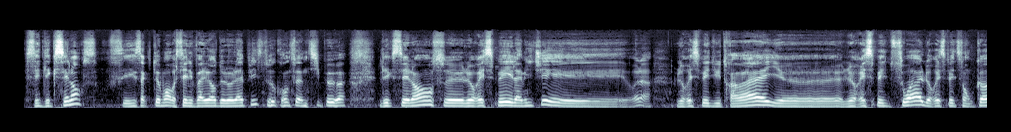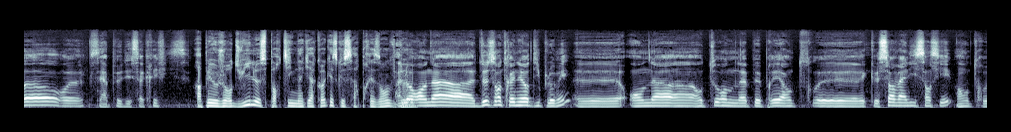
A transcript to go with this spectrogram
c'est de l'excellence. C'est exactement, c'est les valeurs de l'olympisme qu'on fait un petit peu hein. l'excellence, euh, le respect et l'amitié. Voilà, le respect du travail, le respect de soi, le respect de son corps. c'est un peu des sacrifices. Rappelez aujourd'hui le Sporting Dunkerquois, qu'est-ce que ça représente Alors on a deux entraîneurs diplômés. on a, on tourne à peu près entre avec 120 licenciés entre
